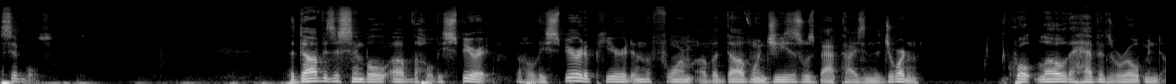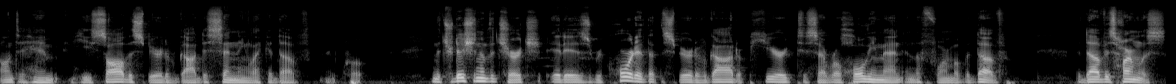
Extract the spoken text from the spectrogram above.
Symbols. The dove is a symbol of the Holy Spirit. The Holy Spirit appeared in the form of a dove when Jesus was baptized in the Jordan. Quote, Lo, the heavens were opened unto him, and he saw the Spirit of God descending like a dove. In the tradition of the church, it is recorded that the Spirit of God appeared to several holy men in the form of a dove. The dove is harmless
